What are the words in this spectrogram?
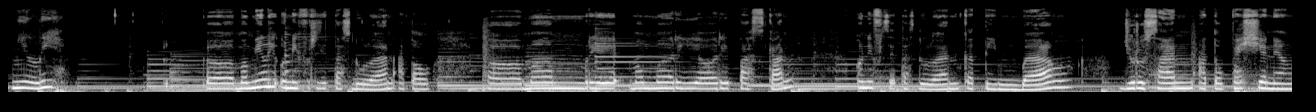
milih uh, memilih universitas duluan atau uh, memprioritaskan universitas duluan ketimbang jurusan atau passion yang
